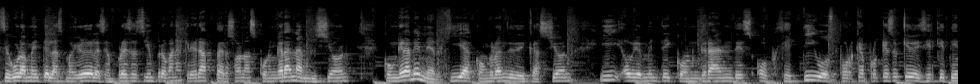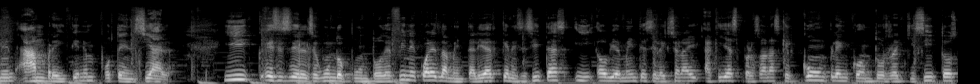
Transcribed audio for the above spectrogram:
Seguramente las mayoría de las empresas siempre van a querer a personas con gran ambición, con gran energía, con gran dedicación y obviamente con grandes objetivos. ¿Por qué? Porque eso quiere decir que tienen hambre y tienen potencial. Y ese es el segundo punto. Define cuál es la mentalidad que necesitas y obviamente selecciona aquellas personas que cumplen con tus requisitos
